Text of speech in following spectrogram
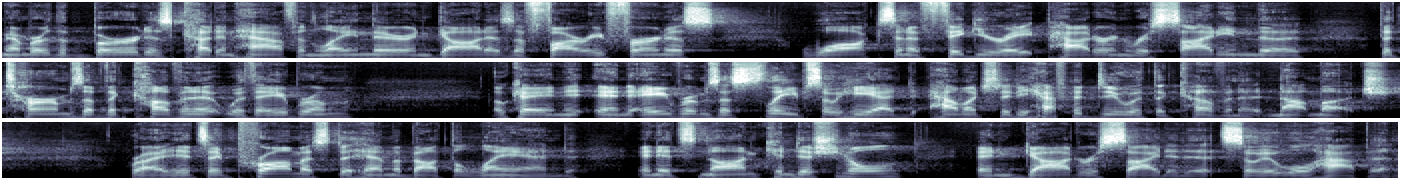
Remember, the bird is cut in half and laying there, and God, as a fiery furnace, walks in a figure eight pattern, reciting the, the terms of the covenant with Abram. Okay, and, and Abram's asleep, so he had, how much did he have to do with the covenant? Not much, right? It's a promise to him about the land, and it's non conditional, and God recited it, so it will happen.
